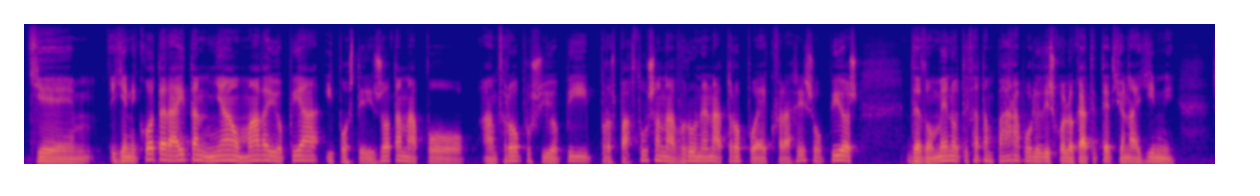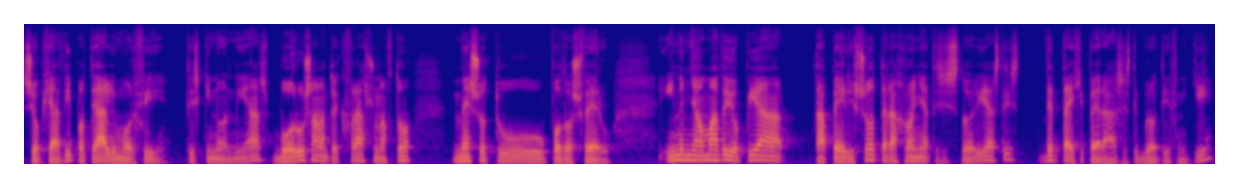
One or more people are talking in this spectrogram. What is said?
και γενικότερα ήταν μια ομάδα η οποία υποστηριζόταν από ανθρώπους οι οποίοι προσπαθούσαν να βρουν ένα τρόπο έκφρασης, ο οποίος δεδομένου ότι θα ήταν πάρα πολύ δύσκολο κάτι τέτοιο να γίνει σε οποιαδήποτε άλλη μορφή της κοινωνίας, μπορούσαν να το εκφράσουν αυτό μέσω του ποδοσφαίρου. Είναι μια ομάδα η οποία τα περισσότερα χρόνια της ιστορίας της δεν τα έχει περάσει στην πρώτη εθνική,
